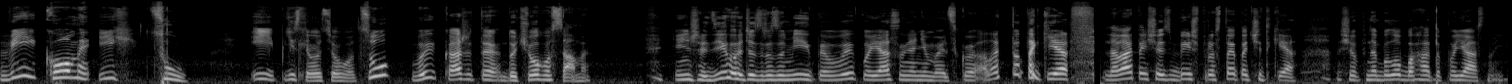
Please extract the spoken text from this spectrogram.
wie komme ich zu? І після оцього цу ви кажете до чого саме. Інше діло, чи зрозумієте ви пояснення німецькою, але то таке. Давайте щось більш просте та чітке, щоб не було багато пояснень.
